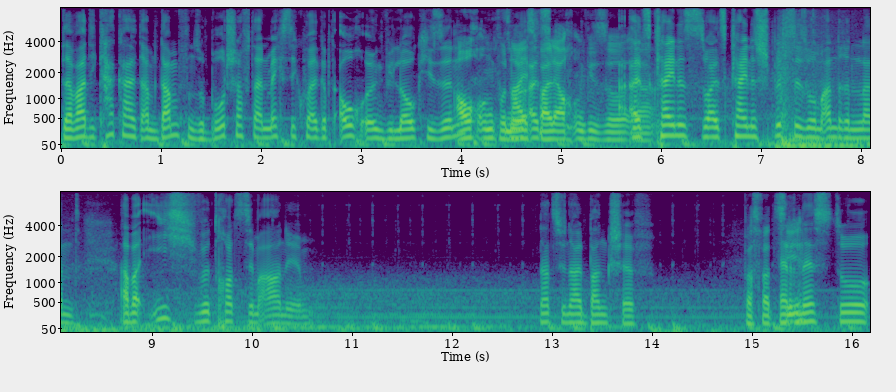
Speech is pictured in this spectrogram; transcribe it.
Da war die Kacke halt am Dampfen. So Botschafter in Mexiko ergibt auch irgendwie low-key Sinn. auch irgendwo so nice, als- weil der auch irgendwie so. als ja. kleines, so als kleines Spitze so im anderen Land. Aber ich würde trotzdem A nehmen. Nationalbankchef. Was war C? Ernesto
